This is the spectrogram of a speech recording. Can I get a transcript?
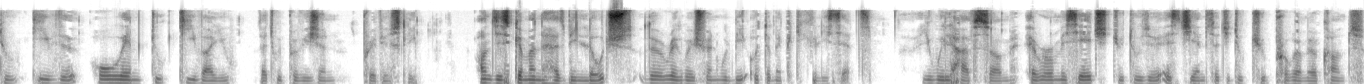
to give the OEM2 key value that we provisioned previously. Once this command has been launched, the regression will be automatically set you will have some error message due to the STM32Cube programmer can't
